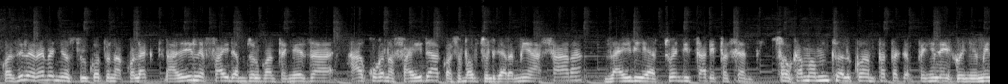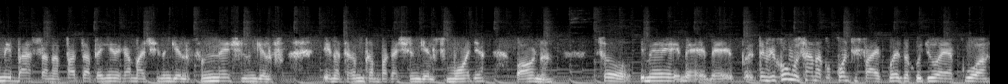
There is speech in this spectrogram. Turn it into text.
kwa zile revenues tulikuwa tuna collect na ile faida mtu alikuwa anatengeza, hakuwa na faida kwa sababu tuligharamia hasara zaidi ya 20 30%. So kama mtu alikuwa anapata pengine kwenye minibus anapata pengine kama shilingi elfu nne shilingi elfu inateremka mpaka shilingi elfu moja waona so ime, ime, ime, ni vigumu sana kuquantify kuweza kujua ya kuwa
